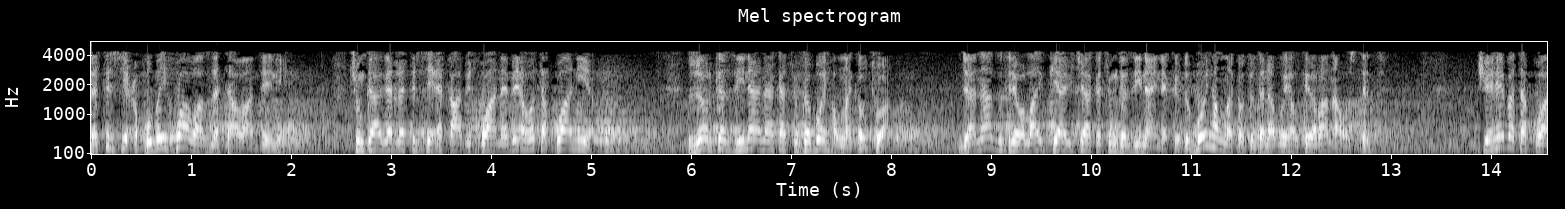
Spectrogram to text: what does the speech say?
لە ترسی عقوبەی خوا واز لە تاوان دێنی چونکە ئەگەر لە ترسی عقابی خوا نەبێ ئەوە تەقوا نییە زۆر کەس زینا ناکات چونکە بۆی هەڵنەکەوتووە جا ناگوترێ وڵی پیاوی چاکە چونکە زینای نەکرد و بۆی هەڵنەکەوتو دەنا بۆی هەڵکەی ڕناوەستێت چێ هێ بەتەقوا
